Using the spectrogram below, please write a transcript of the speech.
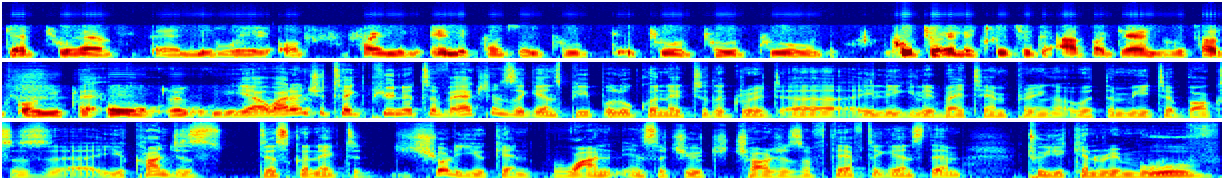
get to have a leeway of finding any person to to to to put your electricity up again without going to pay a revenue. Yeah, why don't you take punitive actions against people who connect to the grid uh, illegally by tampering with the meter boxes? Uh, you can't just disconnect it. Surely you can one institute charges of theft against them. Two, you can remove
